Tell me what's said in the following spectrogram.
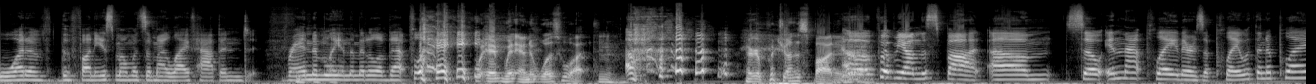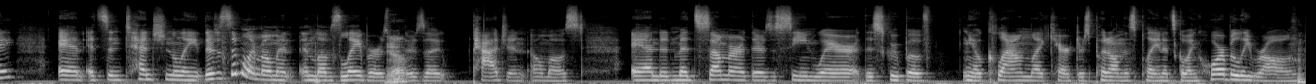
one of the funniest moments of my life happened randomly in the middle of that play. And, and it was what? I'm gonna put you on the spot here. uh, put me on the spot. Um, so in that play, there's a play within a play, and it's intentionally. There's a similar moment in Love's Labors Yeah. where there's a pageant almost, and in Midsummer, there's a scene where this group of you know clown-like characters put on this play, and it's going horribly wrong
